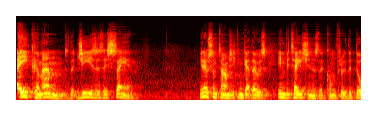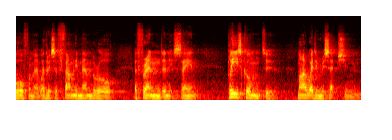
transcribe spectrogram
a command that Jesus is saying. You know, sometimes you can get those invitations that come through the door from a, whether it's a family member or a friend, and it's saying, Please come to my wedding reception. And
